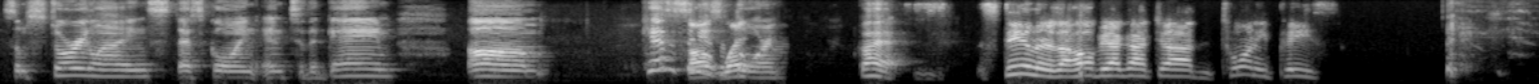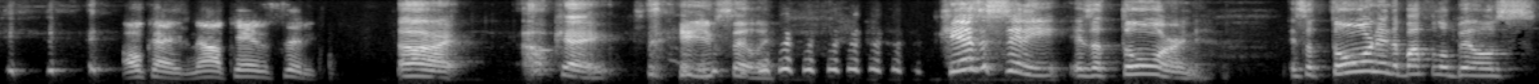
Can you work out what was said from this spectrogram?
some storylines that's going into the game. Um Kansas City Oh, is a wait. thorn. Go ahead. Steelers, I hope y'all got y'all 20 piece. okay, now Kansas City. All right. Okay. you silly. Kansas City is a thorn. It's a thorn in the Buffalo Bills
